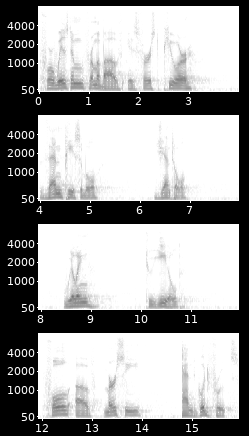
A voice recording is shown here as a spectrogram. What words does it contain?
For wisdom from above is first pure, then peaceable, gentle, willing to yield, full of mercy and good fruits,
